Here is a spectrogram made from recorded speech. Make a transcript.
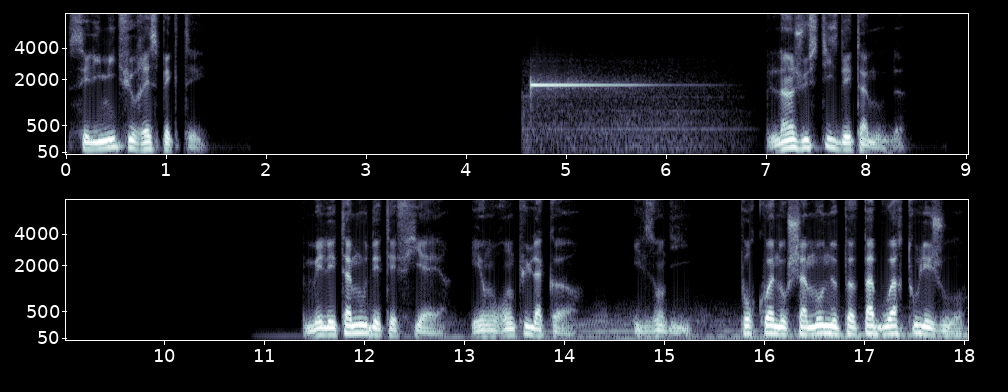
ces limites furent respectées. L'injustice des Tamouds. Mais les Tamouds étaient fiers, et ont rompu l'accord. Ils ont dit, pourquoi nos chameaux ne peuvent pas boire tous les jours?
